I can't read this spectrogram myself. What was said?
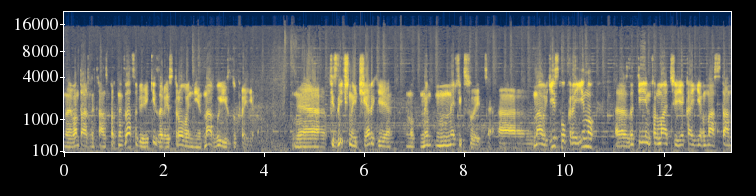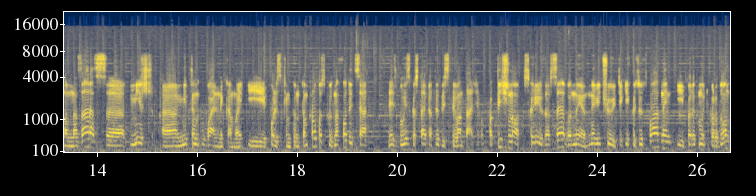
вантажних транспортних засобів, які зареєстровані на виїзд з України. Е, Фізичної черги ну не, не фіксується. Е, На в'їзд в Україну Е, За тією інформацією, яка є в нас станом на зараз, е, між е, мітингувальниками і польським пунктом пропуску знаходиться десь близько 150 вантажів. Фактично, скоріш за все, вони не відчують якихось ускладнень і перетнуть кордон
